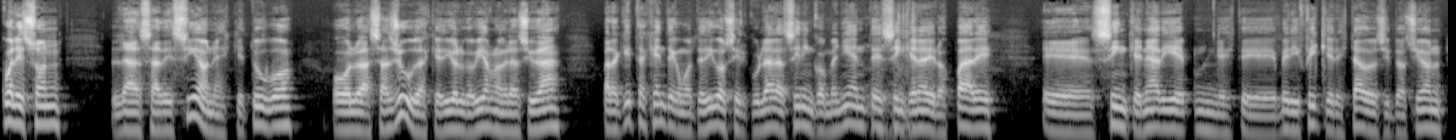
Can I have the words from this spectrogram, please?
cuáles son las adhesiones que tuvo o las ayudas que dio el gobierno de la ciudad para que esta gente, como te digo, circulara sin inconvenientes, sin que nadie los pare, eh, sin que nadie mm, este, verifique el estado de situación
